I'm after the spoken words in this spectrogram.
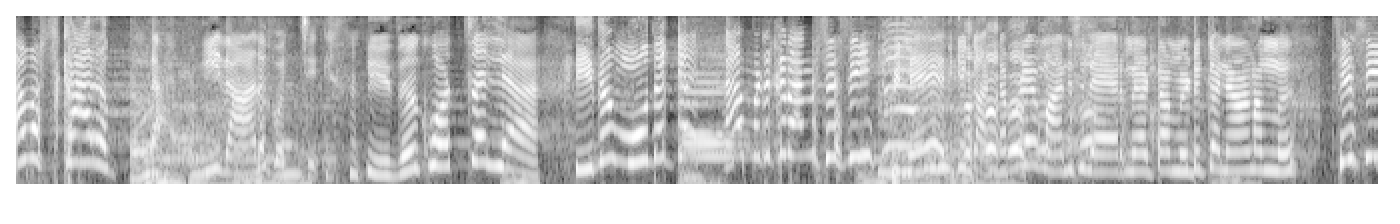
നമസ്കാരം. ഇതാണ് കൊച്ചി. ഇത് കൊച്ചല്ല. ഇത് മുതക്കൻ. ശശി. പിന്നെ എനിക്ക് കണ്ടപ്പോഴേ മനസ്സിലായിരുന്നു കേട്ടാ മിടുക്കനാണെന്ന്. ശശി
